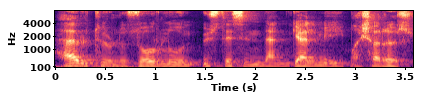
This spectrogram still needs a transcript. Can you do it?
her türlü zorluğun üstesinden gelmeyi başarır.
